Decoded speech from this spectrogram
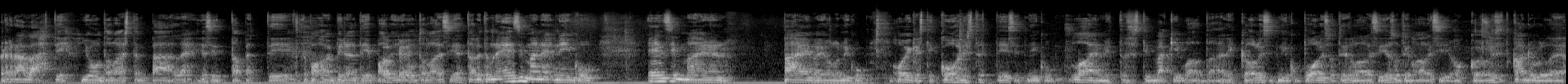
rävähti juutalaisten päälle ja sitten tapettiin ja pahoinpideltiin paljon okay. juutalaisia. Tämä oli tämmöinen ensimmäinen, niin kuin, ensimmäinen päivä, jolloin niin kuin oikeasti kohdistettiin sit niin kuin laajamittaisesti väkivaltaa. Eli oli sitten niin puolisotilaallisia ja sotilaallisia joukkoja, oli sitten kaduilla. Ja...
